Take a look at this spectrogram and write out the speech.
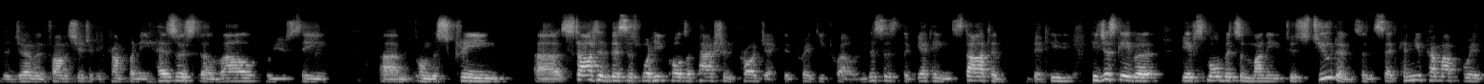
the German pharmaceutical company, Jesus del Valle, who you see um, on the screen, uh, started this as what he calls a passion project in 2012. And this is the getting started bit. He, he just gave, a, gave small bits of money to students and said, can you come up with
